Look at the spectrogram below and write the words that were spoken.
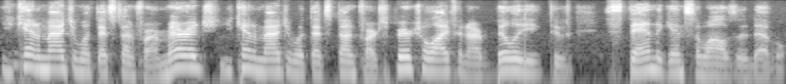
you can't imagine what that's done for our marriage. You can't imagine what that's done for our spiritual life and our ability to stand against the wiles of the devil.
